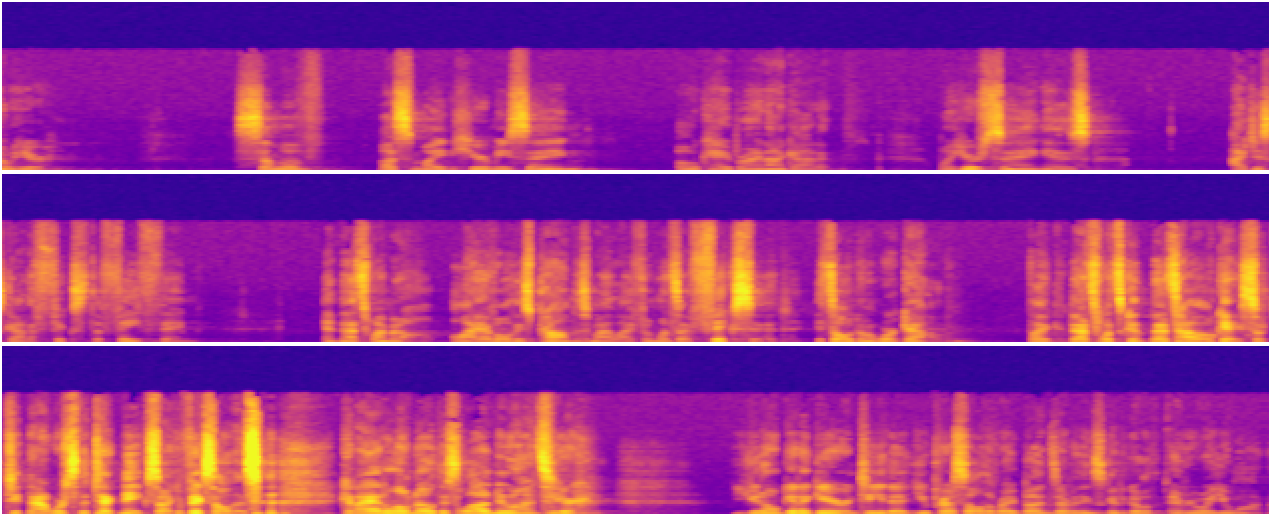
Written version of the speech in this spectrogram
Note here. Some of us might hear me saying, okay, Brian, I got it. What you're saying is, I just got to fix the faith thing. And that's why oh, I have all these problems in my life. And once I fix it, it's all going to work out. Like, that's what's going to, that's how, okay, so t- now what's the technique so I can fix all this? can I add a little note? There's a lot of nuance here. You don't get a guarantee that you press all the right buttons, everything's going to go every way you want.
